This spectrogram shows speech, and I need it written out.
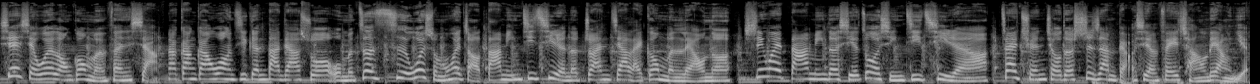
谢谢威龙跟我们分享。那刚刚忘记跟大家说，我们这次为什么会找达明机器人的专家来跟我们聊呢？是因为达明的协作型机器人啊，在全球的市占表现非常亮眼。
